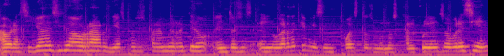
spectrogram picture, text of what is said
Ahora, si yo decido ahorrar 10 pesos para mi retiro, entonces en lugar de que mis impuestos me los calculen sobre 100,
